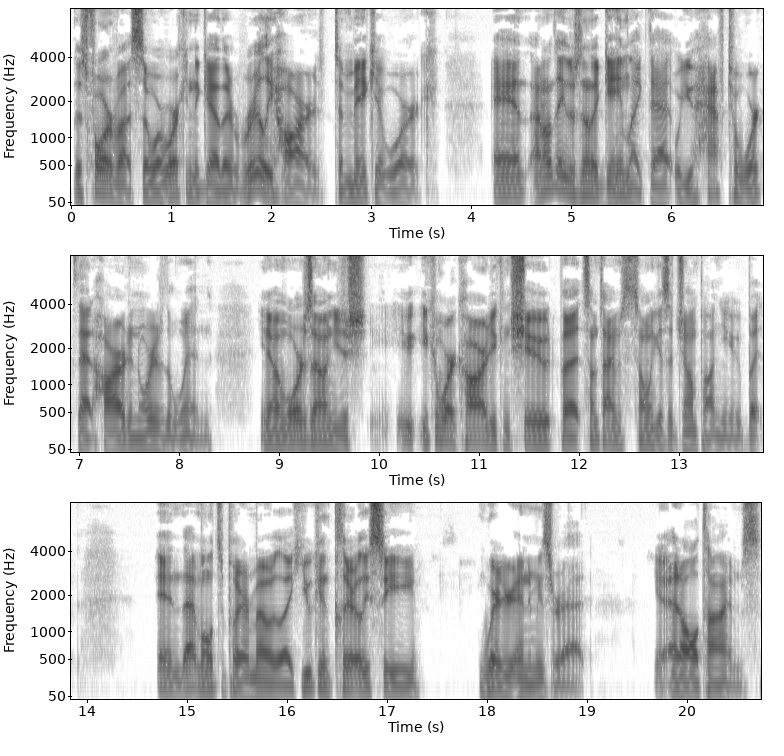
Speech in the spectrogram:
there's four of us, so we're working together really hard to make it work. And I don't think there's another game like that where you have to work that hard in order to win. You know, in Warzone, you just you, you can work hard, you can shoot, but sometimes someone gets a jump on you. But in that multiplayer mode, like you can clearly see where your enemies are at at all times,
